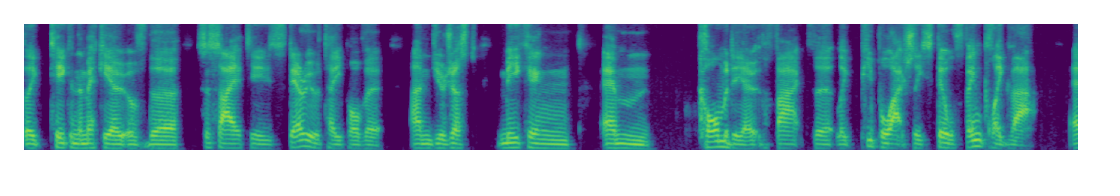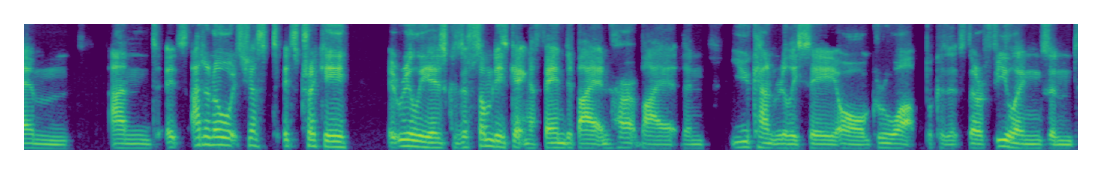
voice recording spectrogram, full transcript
like taking the mickey out of the society's stereotype of it and you're just making um comedy out of the fact that like people actually still think like that. Um and it's i don't know it's just it's tricky. It really is because if somebody's getting offended by it and hurt by it then you can't really say oh grow up because it's their feelings and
